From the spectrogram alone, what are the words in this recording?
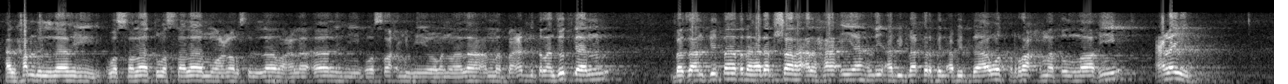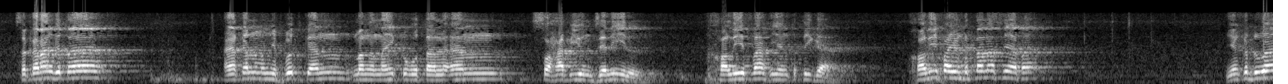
Alhamdulillah wassalatu wassalamu ala Rasulillah wa ala alihi wa sahbihi wa man wala amma ba'd kita lanjutkan bacaan kita terhadap syarah Al-Ha'iyah li Abi Bakar bin Abi Dawud rahmatullahi alaih. Sekarang kita akan menyebutkan mengenai keutamaan sahabiyun jalil, khalifah yang ketiga. Khalifah yang pertama siapa? Yang kedua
